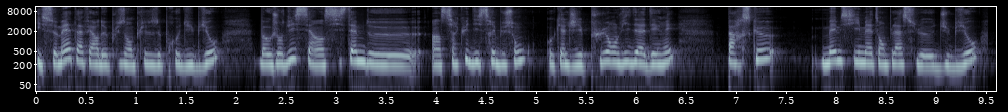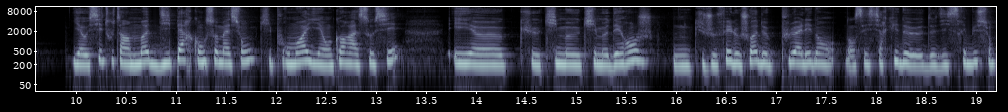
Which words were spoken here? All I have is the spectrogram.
ils se mettent à faire de plus en plus de produits bio, bah aujourd'hui c'est un système de un circuit de distribution auquel j'ai plus envie d'adhérer parce que même s'ils mettent en place le, du bio, il y a aussi tout un mode d'hyperconsommation qui pour moi y est encore associé et euh, qui, me, dérange. Donc je fais le choix de plus aller dans, ces circuits de, de distribution.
